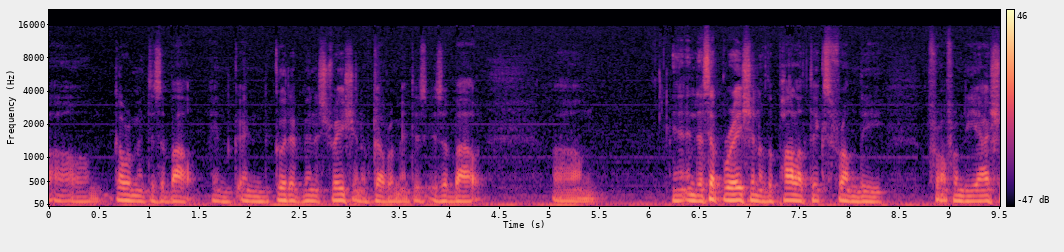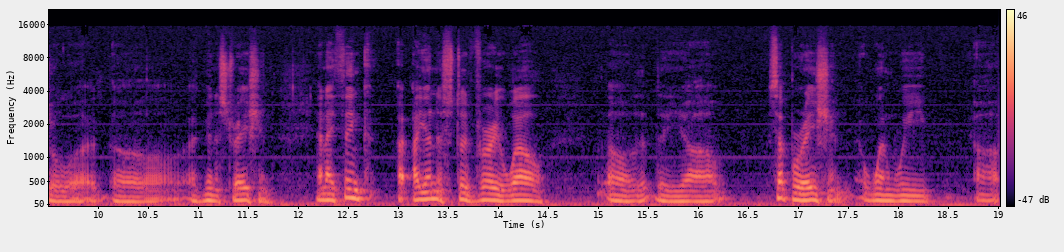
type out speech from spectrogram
um, government is about and, and good administration of government is, is about, um, and, and the separation of the politics from the from, from the actual uh, uh, administration. And I think I, I understood very well uh, the, the uh, separation when we uh,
